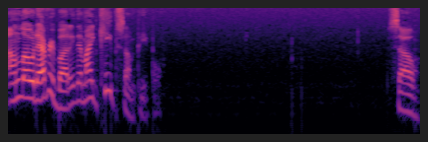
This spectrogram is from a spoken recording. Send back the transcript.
unload everybody. They might keep some people. So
